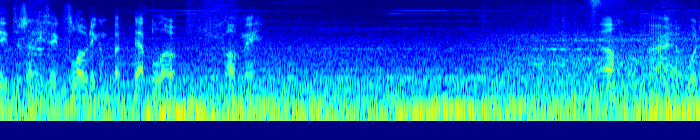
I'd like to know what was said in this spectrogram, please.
See if there's anything floating that below above me. Oh, alright, we'll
